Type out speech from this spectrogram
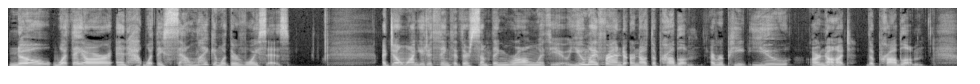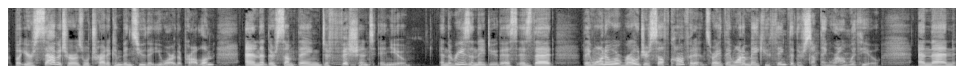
Know what they are and what they sound like and what their voice is. I don't want you to think that there's something wrong with you. You, my friend, are not the problem. I repeat, you are not the problem. But your saboteurs will try to convince you that you are the problem and that there's something deficient in you. And the reason they do this is that they want to erode your self confidence, right? They want to make you think that there's something wrong with you. And then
